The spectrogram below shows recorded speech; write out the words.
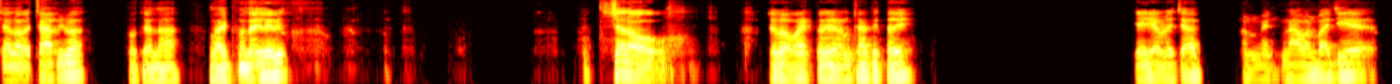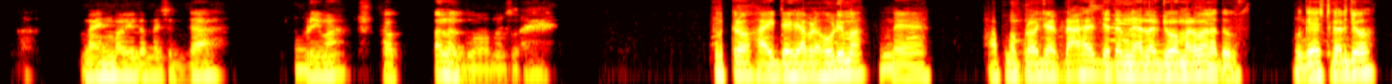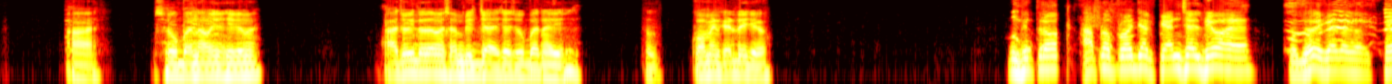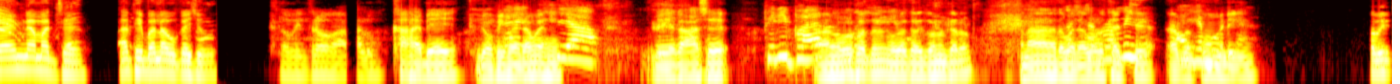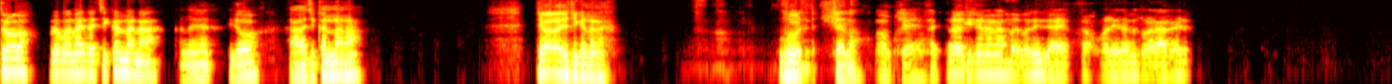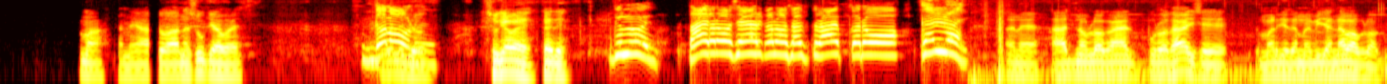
ચાલો ચા પીવા, તો પેલા વ્હાઈટ ફલાઈ લેવી. ચલો ચલો વાઈટ ફલાઈ ચા પીતા. જઈએ આપણે ચા, અમે નાવન બાજી હે. નાઈન મળી તમને સીધા હોળીમાં અલગ જોવા મળશે મિત્રો આવી જઈએ આપણે હોળીમાં ને આપણો પ્રોજેક્ટ આ જે તમને અલગ જોવા મળવાનું હતું. તો ગેસ્ટ કરજો. હા, શું બનાવી છે અમે આ જોઈને તો તમે સમજી જ જાય છે શું બનાવી તો કોમેન્ટ કરી દેજો. મિત્રો આપણો પ્રોજેક્ટ કેન્સલ થયો છે. તો જોઈ શકો છો એમનેમ જ છે. નથી બનાવવું કશું. તો મિત્રો, આ લુખા હે બે. જોફી મેડમ રમે બે આ છે. ફ્રી ફાયર આ ઓળખો ઓળખો કોમેન્ટ કરો ઓળખે છે આપણે કોમેડી તો મિત્રો આપણે બનાવ્યા હતા ચિકન નાના અને જો આ ચિકન નાના કેવા લાગે ચિકન નાના ગુડ ચલો ઓકે ચાલો ચિકન નાના બની જાય વળી તમે થોડા આગળમાં અને આ તો આને શું કહેવાય શું કહેવાય કહી દે ગલોડ લાઈક કરો શેર કરો સબસ્ક્રાઇબ કરો. અને આજનો બ્લોગ અહીંયા પૂરો થાય છે. મળીએ તમને બીજા નવા બ્લોગ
